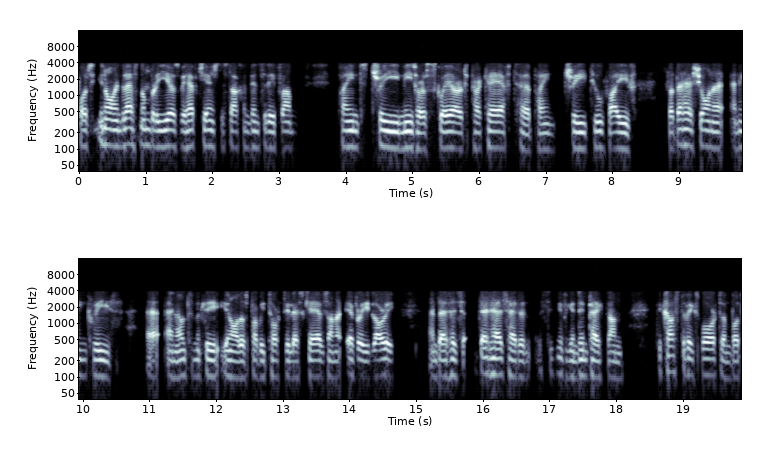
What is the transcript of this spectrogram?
But you know, in the last number of years, we have changed the stock and density from 0.3 meters squared per calf to 0.325 so that has shown a, an increase, uh, and ultimately, you know, there's probably 30 less calves on every lorry, and that has that has had a significant impact on the cost of exporting. But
